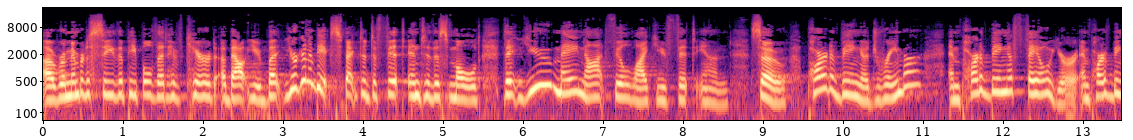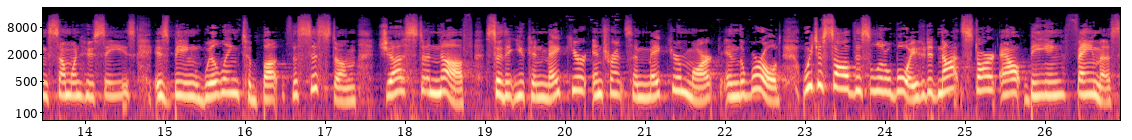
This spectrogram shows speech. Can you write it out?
Uh, remember to see the people that have cared about you. But you're going to be expected to fit into this mold that you may not feel like you fit in. So, part of being a dreamer and part of being a failure and part of being someone who sees is being willing to buck the system just enough so that you can make your entrance and make your mark in the world. We just saw this little boy who did not start out being famous.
